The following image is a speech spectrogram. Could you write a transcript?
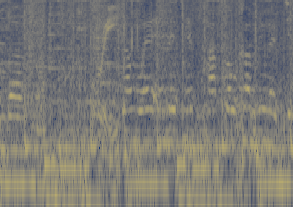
number. Three. Somewhere in this hip hop soul community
